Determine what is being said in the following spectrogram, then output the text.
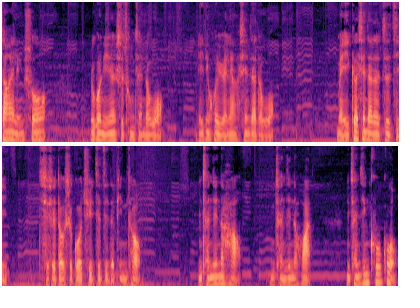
张爱玲说：“如果你认识从前的我，一定会原谅现在的我。每一个现在的自己，其实都是过去自己的拼凑。你曾经的好，你曾经的坏，你曾经哭过，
